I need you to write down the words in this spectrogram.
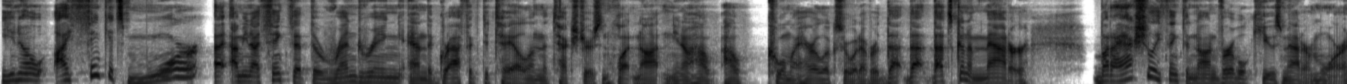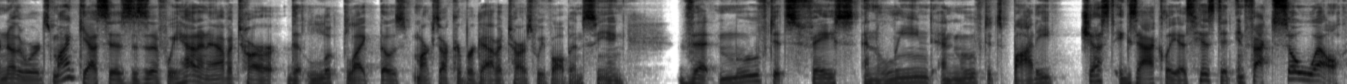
You know, I think it's more. I, mean, I think that the rendering and the graphic detail and the textures and whatnot, and you know how how cool my hair looks or whatever. That that that's going to matter. But I actually think the nonverbal cues matter more. In other words, my guess is, is if we had an avatar that looked like those Mark Zuckerberg avatars we've all been seeing, that moved its face and leaned and moved its body just exactly as his did. In fact, so well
